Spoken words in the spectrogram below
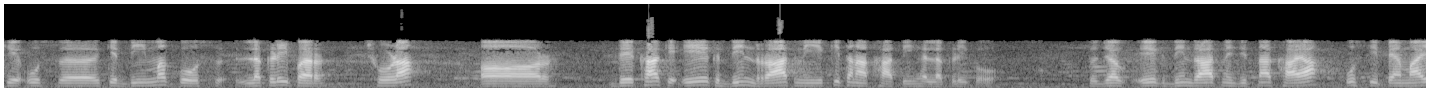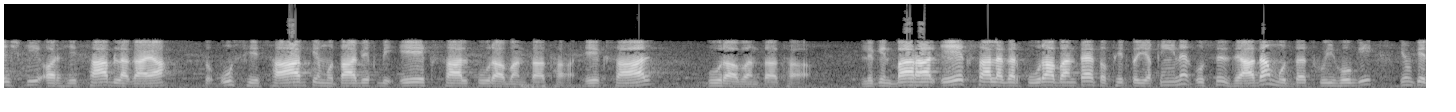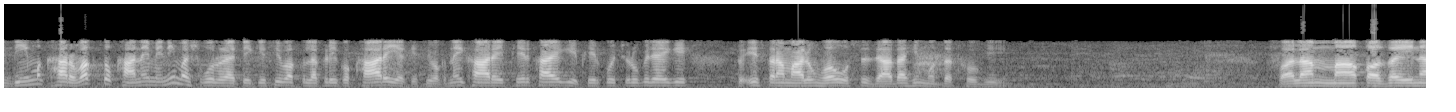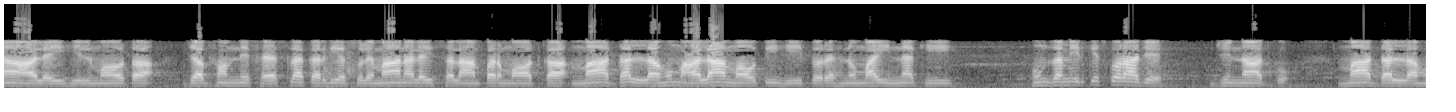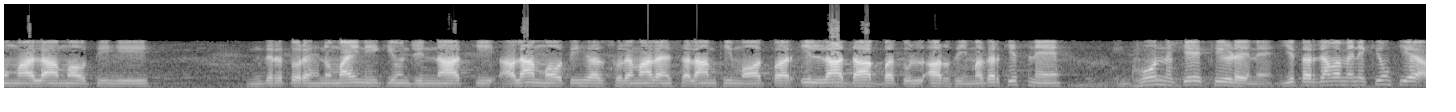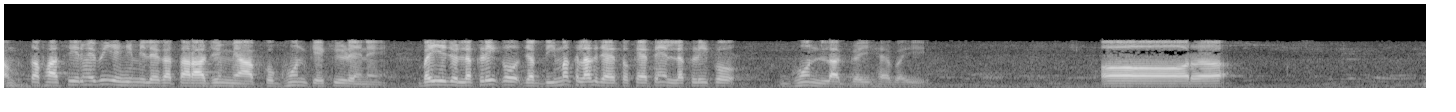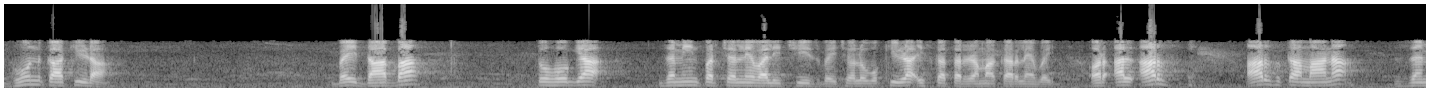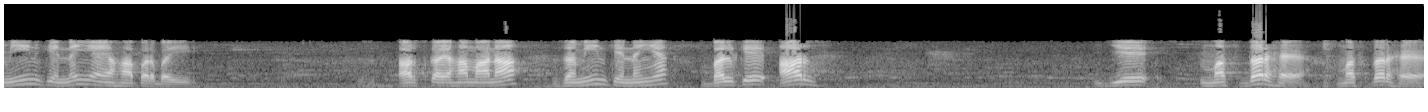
کہ اس کے دیمک کو اس لکڑی پر چھوڑا اور دیکھا کہ ایک دن رات میں یہ کتنا کھاتی ہے لکڑی کو۔ تو جب ایک دن رات میں جتنا کھایا، اس کی پیمائش کی اور حساب لگایا تو اس حساب کے مطابق بھی ایک سال پورا بنتا تھا، ایک سال پورا بنتا تھا۔ لیکن بہرحال ایک سال اگر پورا بنتا ہے تو پھر تو یقیناً اس سے زیادہ مدت ہوئی ہوگی، کیونکہ دیمک ہر وقت تو کھانے میں نہیں مشغول رہتی، کسی وقت لکڑی کو کھا رہی ہے کسی وقت نہیں کھا رہی، پھر کھائے گی، پھر کچھ رک جائے گی۔ تو اس طرح معلوم ہوا اس سے زیادہ ہی مدت ہوگی۔ فلم قزینا علیہ الموت جب ہم نے فیصلہ کر دیا سلیمان علیہ السلام پر موت کا، ما دل لہم علا موتی ہی تو رہنمائی نہ کی۔ ہم ضمیر کس کو راجے؟ جنات کو۔ ما دل لہم علا موتی ہی تو رہنمائی نہیں کی ان جنات کی علام موتی ہے سلیمان علیہ السلام کی موت پر اللہ دابت الارضی مگر کس نے؟ گھن کے کیڑے نے۔ یہ ترجمہ میں نے کیوں کیا؟ تفاصیر میں بھی یہی ملے گا تراجم میں آپ کو، گھن کے کیڑے نے۔ بھئی یہ جو لکڑی کو جب دیمک لگ جائے تو کہتے ہیں لکڑی کو گھن لگ گئی ہے بھائی۔ اور گھن کا کیڑا۔ بھائی، دابا تو ہو گیا زمین پر چلنے والی چیز بھائی۔ چلو، وہ کیڑا اس کا ترجمہ کر لیں بھائی۔ اور الارض ارض کا معنی زمین کے نہیں ہے یہاں پر بھائی۔ ارض کا یہاں معنی زمین کے نہیں ہے، بلکہ ارض یہ مصدر ہے مصدر ہے۔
